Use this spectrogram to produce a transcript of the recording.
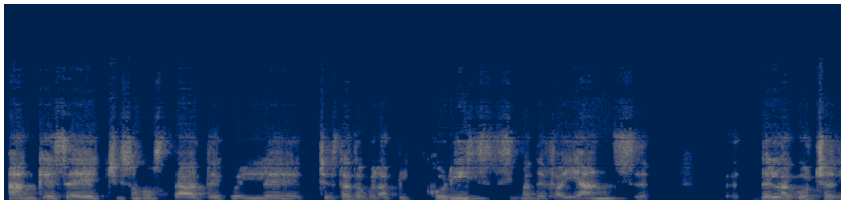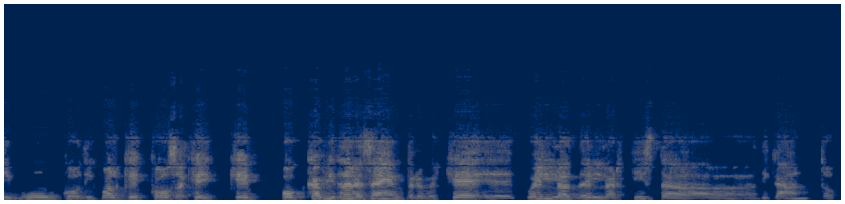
anche se ci sono state quelle, c'è stata quella piccolissima defiance della goccia di buco, di qualche cosa che, che può capitare sempre, perché eh, quella dell'artista di canto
